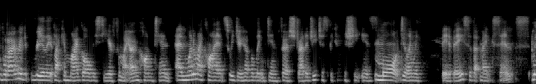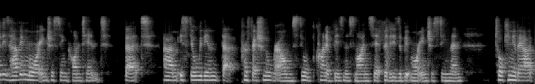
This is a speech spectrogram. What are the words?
what I would really like in my goal this year for my own content, and one of my clients, we do have a LinkedIn first strategy just because she is more dealing with B2B, so that makes sense. But is having more interesting content that um, is still within that professional realm, still kind of business mindset, but it is a bit more interesting than talking about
